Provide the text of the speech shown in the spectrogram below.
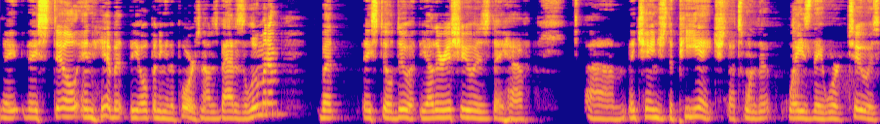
They they still inhibit the opening of the pores. Not as bad as aluminum, but they still do it. The other issue is they have um, they change the pH. That's one of the ways they work too. Is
